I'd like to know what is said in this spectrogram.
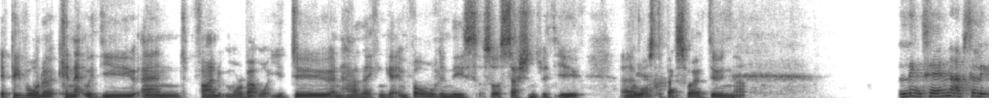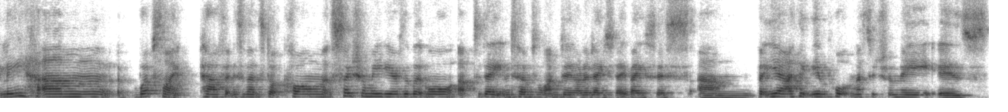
if people want to connect with you and find out more about what you do and how they can get involved in these sort of sessions with you, uh, yeah. what's the best way of doing that? LinkedIn, absolutely. Um, website, powerfitnessevents.com. Social media is a bit more up to date in terms of what I'm doing on a day to day basis. Um, but yeah, I think the important message for me is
